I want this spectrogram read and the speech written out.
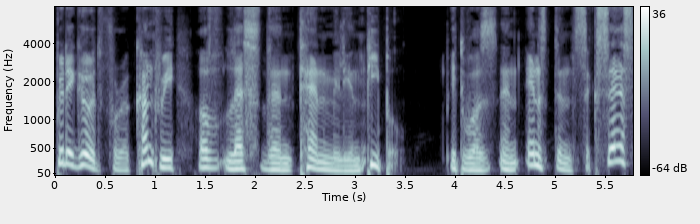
Pretty good for a country of less than 10 million people. It was an instant success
